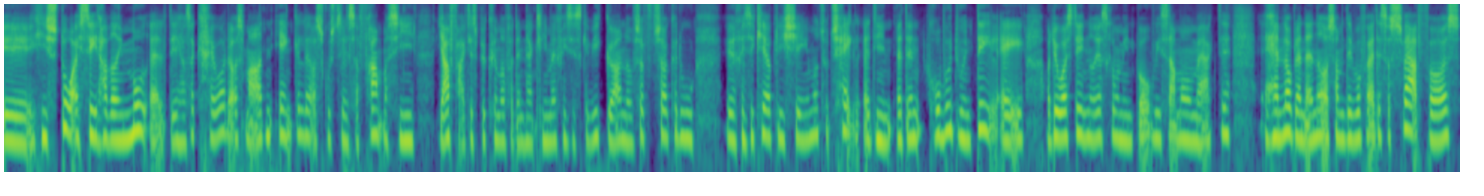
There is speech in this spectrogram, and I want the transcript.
øh, historisk set har været imod alt det her, så kræver det også meget den enkelte at skulle stille sig frem og sige, jeg er faktisk bekymret for den her klimakrise, skal vi ikke gøre noget? Så, så kan du øh, risikere at blive shamed totalt af, din, af den gruppe, du er en del af. Og det er jo også det, noget jeg skriver i min bog, vi sammen må mærke det, handler jo blandt andet også om det, hvorfor er det så svært for os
